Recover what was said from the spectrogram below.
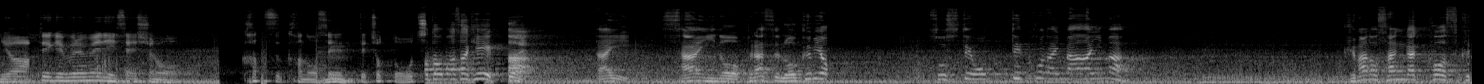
いやーでゲブレメディン選手の勝つ可能性ってちょっと落ち佐藤正樹。第3位のプラス6秒。そして追ってこない。まあ今。熊野山岳コースく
